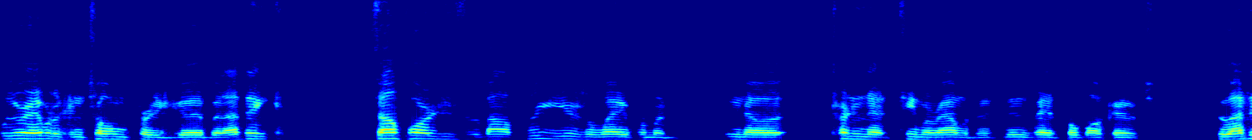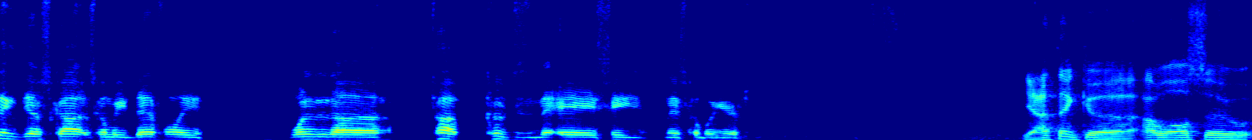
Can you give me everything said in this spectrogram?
we were able to control him pretty good. But I think South Florida is about three years away from a you know turning that team around with the new head football coach, who I think Jeff Scott is going to be definitely one of the top coaches in the AAC next couple of years. Yeah, I think uh, I will also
